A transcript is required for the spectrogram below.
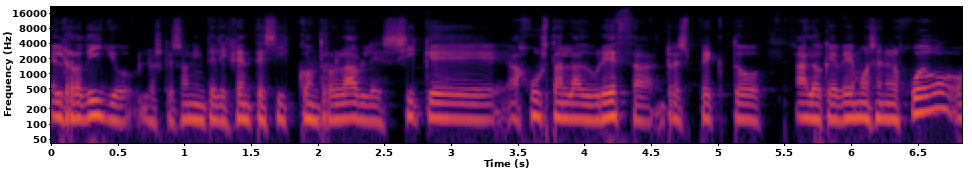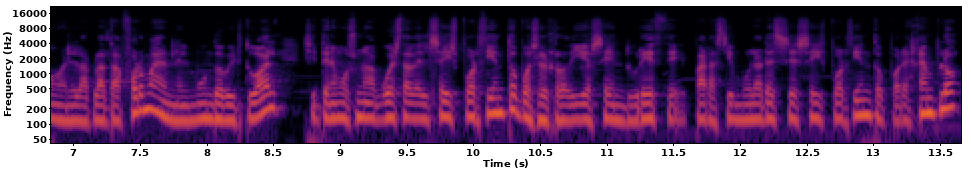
el rodillo, los que son inteligentes y controlables, sí que ajustan la dureza respecto a lo que vemos en el juego o en la plataforma, en el mundo virtual. Si tenemos una cuesta del 6%, pues el rodillo se endurece para simular ese 6%, por ejemplo.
